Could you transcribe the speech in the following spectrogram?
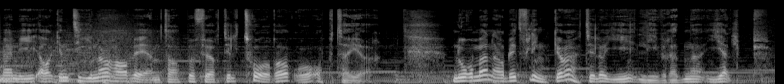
men i Argentina har VM-tapet ført til tårer og opptøyer. Nordmenn er blitt flinkere til å gi livreddende hjelp.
